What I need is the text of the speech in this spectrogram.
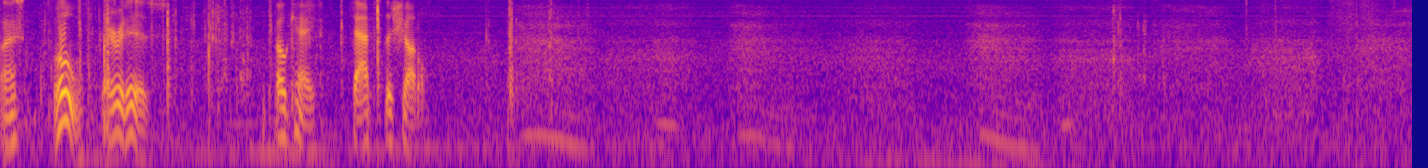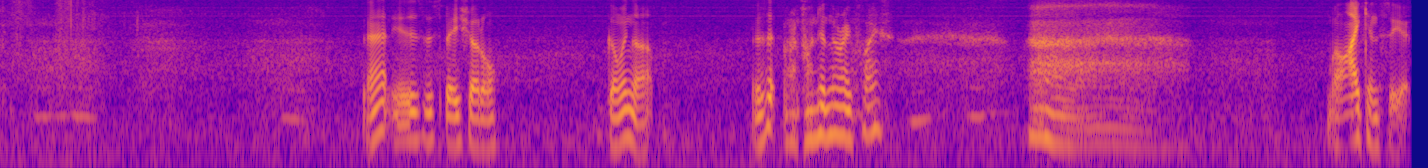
Last. Oh, there it is. Okay, that's the shuttle. That is the space shuttle going up. Is it? Am I putting it in the right place? well, I can see it.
